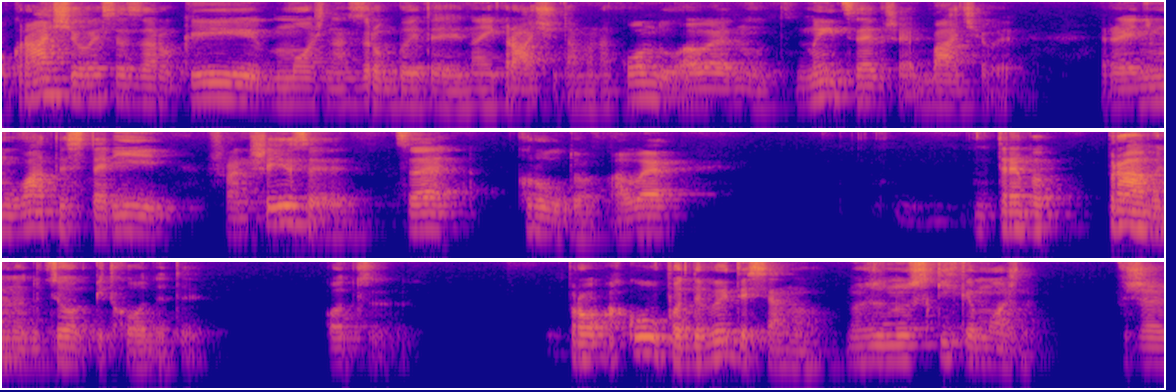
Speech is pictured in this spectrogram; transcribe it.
покращилася за роки, можна зробити найкращу там анаконду, але ну, ми це вже бачили. Реанімувати старі франшизи це круто, але треба правильно до цього підходити. От про акул подивитися, ну, ну, ну скільки можна. Вже,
